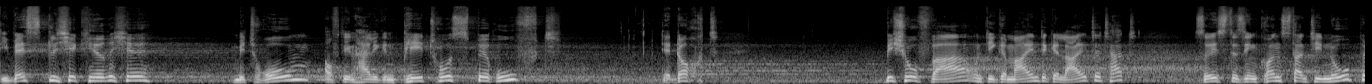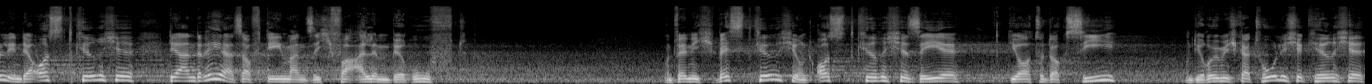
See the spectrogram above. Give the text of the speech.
die westliche Kirche mit Rom auf den heiligen Petrus beruft, der dort Bischof war und die Gemeinde geleitet hat, so ist es in Konstantinopel in der Ostkirche der Andreas, auf den man sich vor allem beruft. Und wenn ich Westkirche und Ostkirche sehe, die Orthodoxie und die römisch-katholische Kirche,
